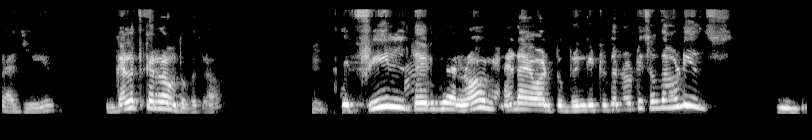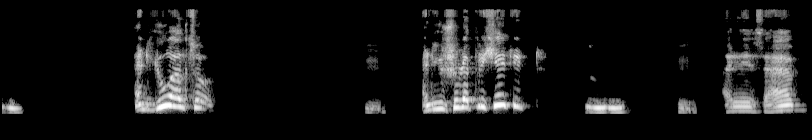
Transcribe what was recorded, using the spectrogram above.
राजीव गलत कर रहा हूँ तो बतलाओ I feel there you are wrong and I want to bring it to the notice of the audience and you also and you should appreciate it अरे साहब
